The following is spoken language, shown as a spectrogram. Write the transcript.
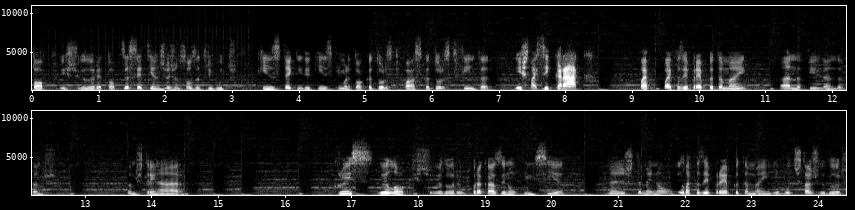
Top, este jogador é top. 17 anos, vejam só os atributos. 15 técnica, 15 primeiro toque, 14 de passe, 14 de finta. Este vai ser craque. Vai, vai fazer pré-época também. Anda filho, anda, vamos. Vamos treinar. Chris Willock, este jogador por acaso eu não conhecia, mas também não. Ele vai fazer para época também. Eu vou testar jogadores,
